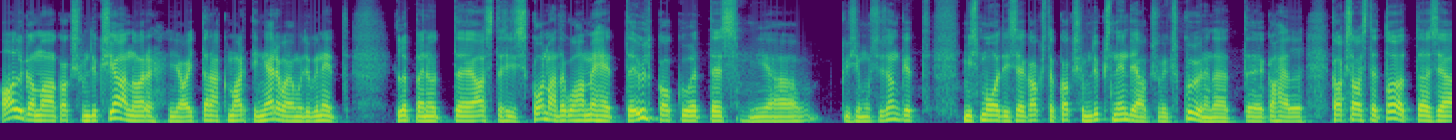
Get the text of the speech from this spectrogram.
algama, kakskümmend üks jaanuar ja Ott Tänak, Martin Järva ja muidugi need lõppenud aasta siis kolmanda koha mehed üldkokkuvõttes ja küsimus siis ongi, et mismoodi see kaks tuhat kakskümmend üks nende jaoks võiks kujuneda, et kahel, kaks aastat Toyotas ja,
